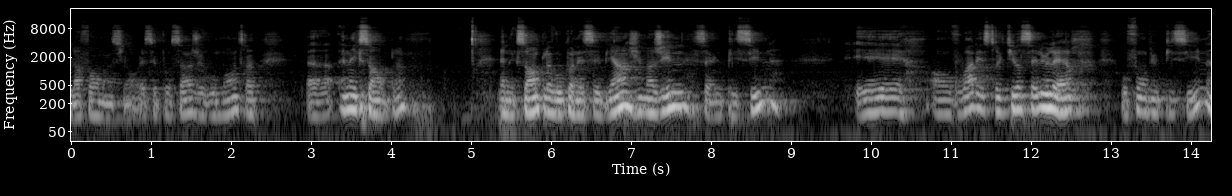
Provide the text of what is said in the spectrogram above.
la formation. Et c'est pour ça que je vous montre euh, un exemple. Un exemple, vous connaissez bien, j'imagine, c'est une piscine. Et on voit des structures cellulaires au fond d'une piscine.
